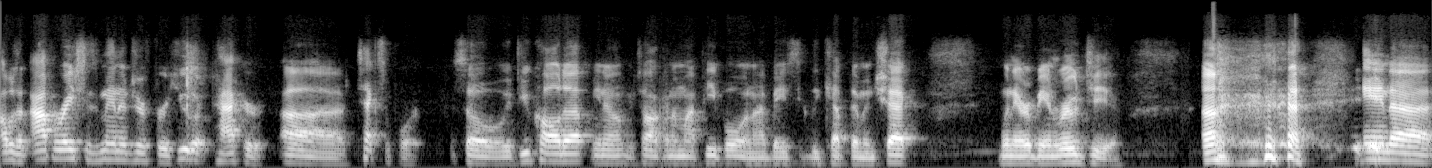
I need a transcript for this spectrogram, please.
I was an operations manager for Hewlett Packard uh, tech support. So if you called up, you know, you're talking to my people, and I basically kept them in check when they were being rude to you. Uh, and uh,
